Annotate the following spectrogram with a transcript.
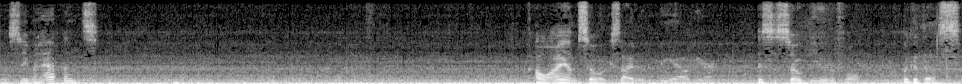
We'll see what happens. Oh, I am so excited to be out here. This is so beautiful. Look at this.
